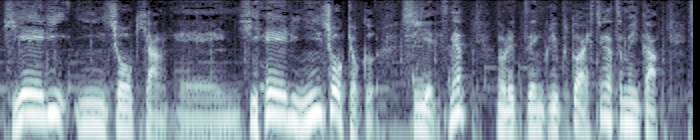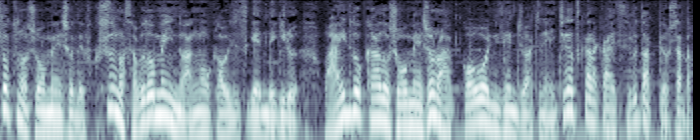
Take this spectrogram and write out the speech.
非営利認証機関、えー、非営利認証局 CA ですね。のレッツエンクリプトは7月6日、一つの証明書で複数のサブドメインの暗号化を実現できるワイルドカード証明書の発行を2018年1月から開始すると発表したと。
